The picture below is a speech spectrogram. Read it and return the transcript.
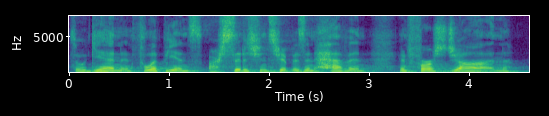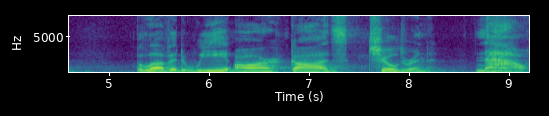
So again, in Philippians, our citizenship is in heaven. In 1 John, beloved, we are God's children now.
